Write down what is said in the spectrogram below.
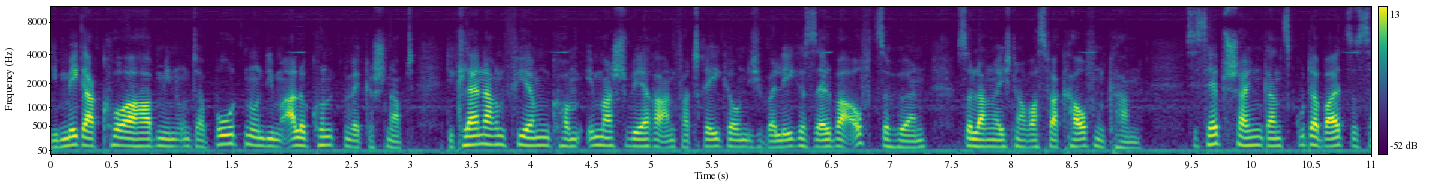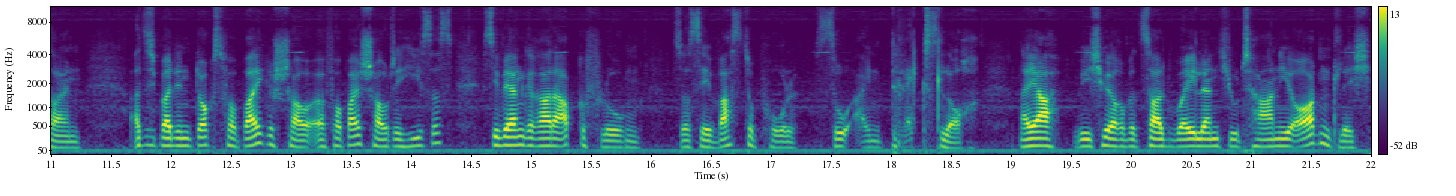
Die Megacore haben ihn unterboten und ihm alle Kunden weggeschnappt. Die kleineren Firmen kommen immer schwerer an Verträge und ich überlege selber aufzuhören, solange ich noch was verkaufen kann. Sie selbst scheinen ganz gut dabei zu sein. Als ich bei den Docks äh, vorbeischaute, hieß es, sie wären gerade abgeflogen zur Sevastopol. So ein Drecksloch. Naja, wie ich höre, bezahlt Wayland Yutani ordentlich.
